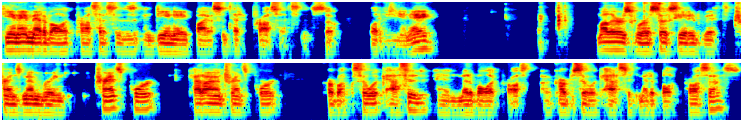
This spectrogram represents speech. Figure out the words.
DNA metabolic processes, and DNA biosynthetic processes. So a lot of DNA. Mothers were associated with transmembrane transport, cation transport, carboxylic acid, and metabolic process, uh, carboxylic acid metabolic process.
